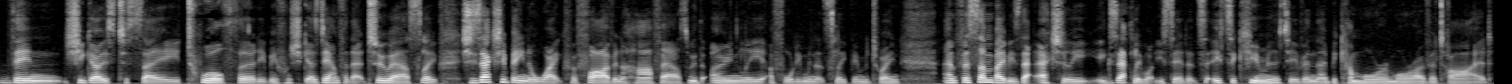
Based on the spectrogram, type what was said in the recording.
then she goes to say 12.30 before she goes down for that two hour sleep. She's actually been awake for five and a half hours with only a 40 minute sleep in between. And for some babies that actually exactly what you said it's it's accumulative and they become more and more overtired.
